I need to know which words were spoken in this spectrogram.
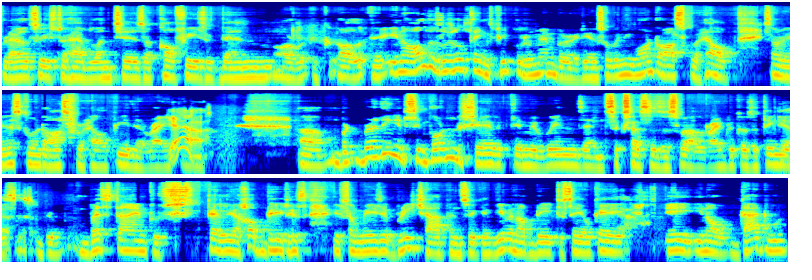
but I also used to have lunches or coffees with them or, all, you know, all those little things people remember it. You know, so when you want to ask for help, it's not just going to ask for help either, right? Yeah. And, uh, but but I think it's important to share with them your wins and successes as well, right? Because the thing yes. is, the best time to tell your update is if some major breach happens. You can give an update to say, okay, yeah. hey, you know that w-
